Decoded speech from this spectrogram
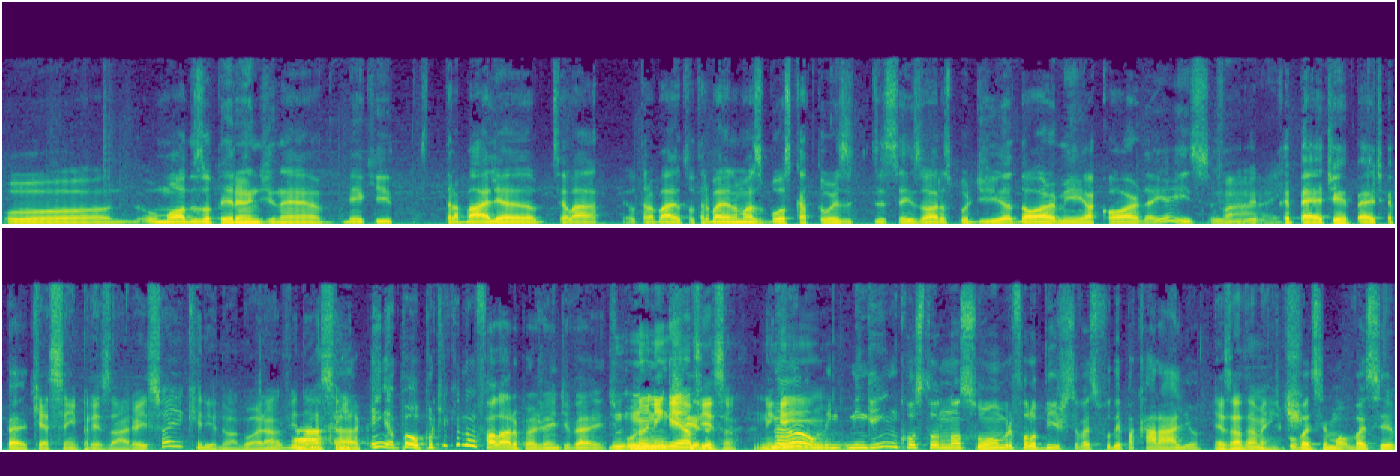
o, o modus operandi, né? Meio que trabalha, sei lá, eu trabalho, eu tô trabalhando umas boas 14, 16 horas por dia, dorme, acorda e é isso. E repete, repete, repete. Quer ser empresário? É isso aí, querido. Agora a vida é ah, é assim. Cara, quem, pô, por que, que não falaram pra gente, velho? Tipo, não, ninguém avisa. Ninguém... Não, ninguém encostou no nosso ombro e falou, bicho, você vai se fuder pra caralho. Exatamente. Tipo, vai ser, vai ser,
